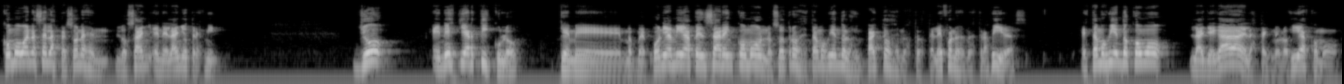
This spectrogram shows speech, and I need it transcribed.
cómo van a ser las personas en, los años, en el año 3000. Yo, en este artículo, que me, me, pone a mí a pensar en cómo nosotros estamos viendo los impactos de nuestros teléfonos en nuestras vidas, estamos viendo cómo la llegada de las tecnologías como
